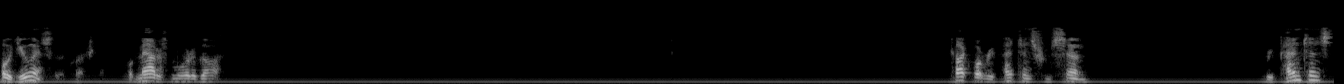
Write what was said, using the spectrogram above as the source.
How would you answer the question? What matters more to God? Talk about repentance from sin. Repentance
